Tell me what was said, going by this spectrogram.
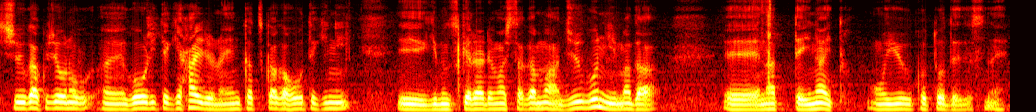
就学上の合理的配慮の円滑化が法的に義務付けられましたが、まあ、十分にまだなっていないということでですね、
